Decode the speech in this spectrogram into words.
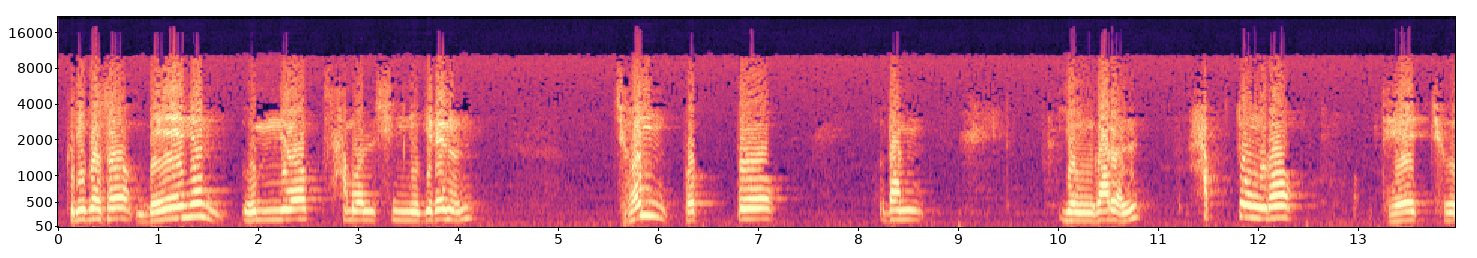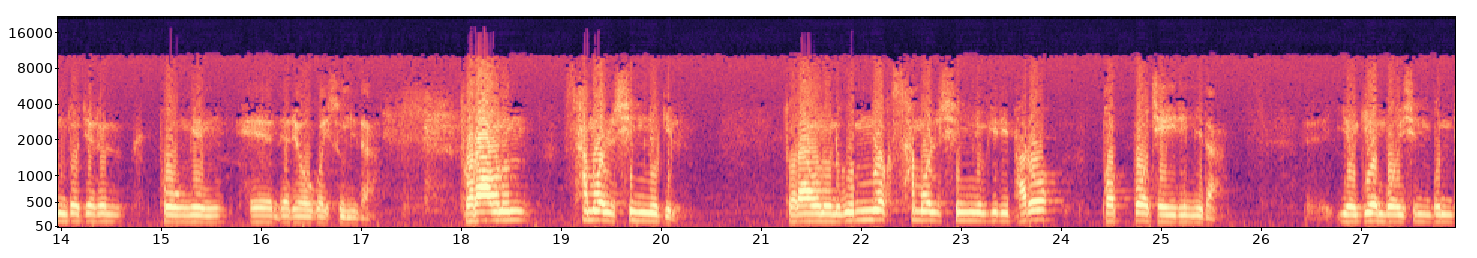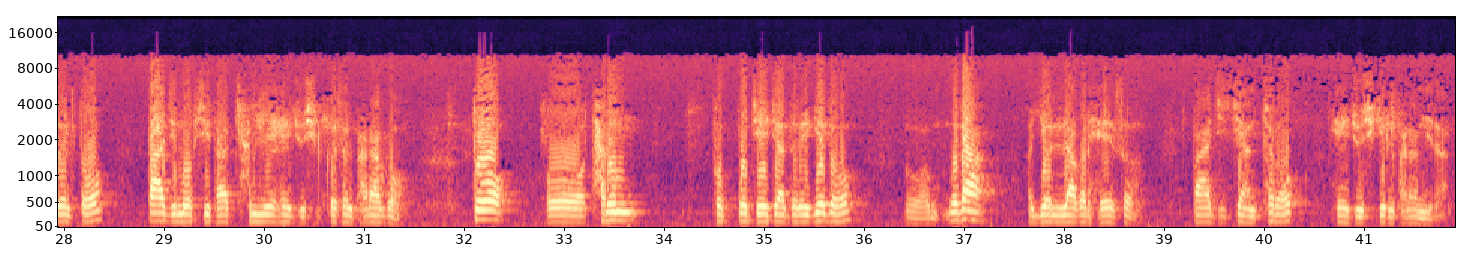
그리고서 매년 음력 3월 16일에는 전 법보단 영가를 합동으로 대천도제를 봉행해 내려오고 있습니다. 돌아오는 3월 16일, 돌아오는 음력 3월 16일이 바로 법보 제일입니다. 여기에 모이신 분들도 빠짐없이 다 참여해 주실 것을 바라고 또 어, 다른 법보 제자들에게도 어, 뭐다 연락을 해서 빠지지 않도록 해 주시기를 바랍니다.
